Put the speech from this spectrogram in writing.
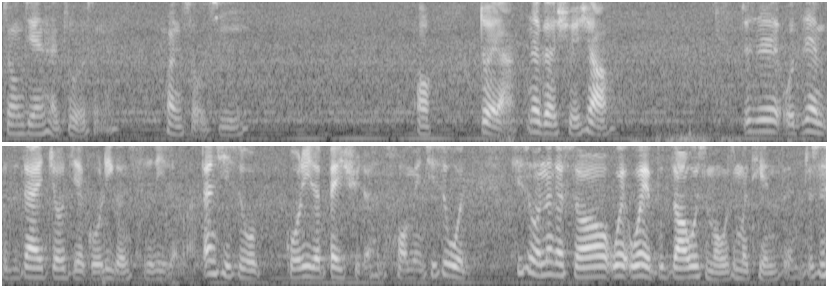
中间还做了什么？换手机。哦，对了，那个学校，就是我之前不是在纠结国立跟私立的嘛，但其实我。国立的被取的很后面，其实我，其实我那个时候，我我也不知道为什么我这么天真，就是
